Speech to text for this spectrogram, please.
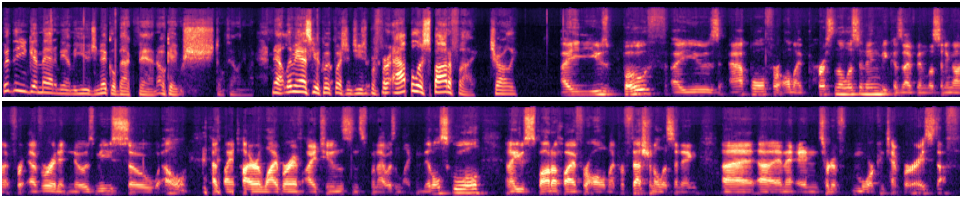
But then you get mad at me. I'm a huge Nickelback fan. Okay, shh, don't tell anyone. Now, let me ask you a quick question. Do you prefer Apple or Spotify, Charlie? I use both. I use Apple for all my personal listening because I've been listening on it forever and it knows me so well. Has my entire library of iTunes since when I was in like middle school, and I use Spotify for all my professional listening uh, uh, and and sort of more contemporary stuff.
